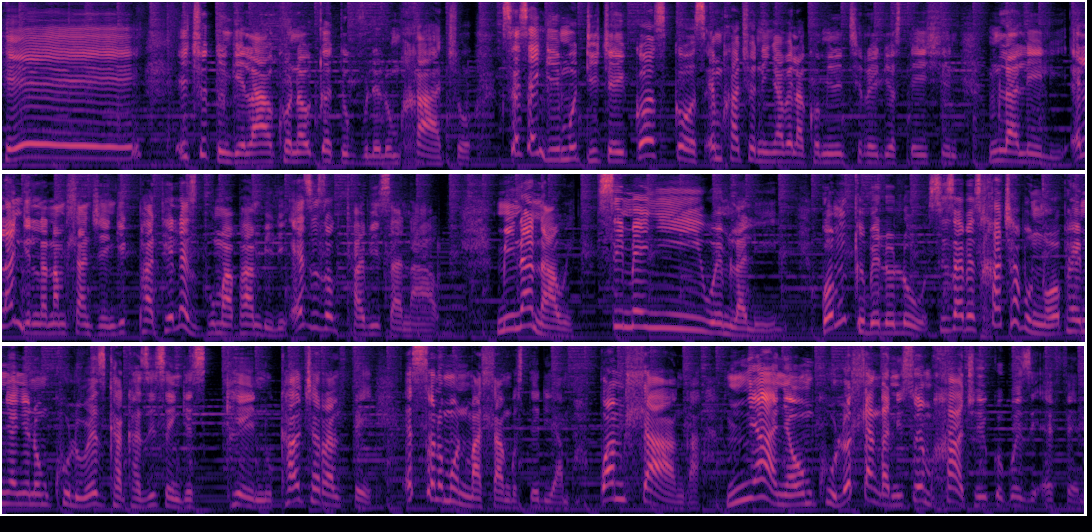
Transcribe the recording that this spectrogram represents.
Hey! Ichudunge lakho na uqeda ukuvulela umhatsho kusesengima uDJ Goskos emrhatshweni inyabela Community Radio Station. Mlaleli elangeni lanamhlanje ngikuphathele eziphuma phambili ezizokuthabisa nawe. Mina nawe simenyiwe mlaleli. Ngomgqibelo lo sizabe sirhatsha bunqopha emnyanyeni omkhulu wezikhakhazise ngesikhenu cultural fair esolomon mahlango stadium kwamhlanga mnyanya omkhulu ohlanganiswe mrhatsho ikwekwezi fm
